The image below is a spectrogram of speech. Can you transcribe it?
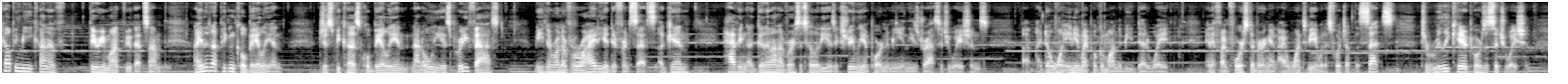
helping me kind of theorymon through that some. I ended up picking Cobalion just because Cobalion not only is pretty fast, but he can run a variety of different sets. Again, having a good amount of versatility is extremely important to me in these draft situations. Um, I don't want any of my Pokemon to be dead weight, and if I'm forced to bring it, I want to be able to switch up the sets to really cater towards the situation.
